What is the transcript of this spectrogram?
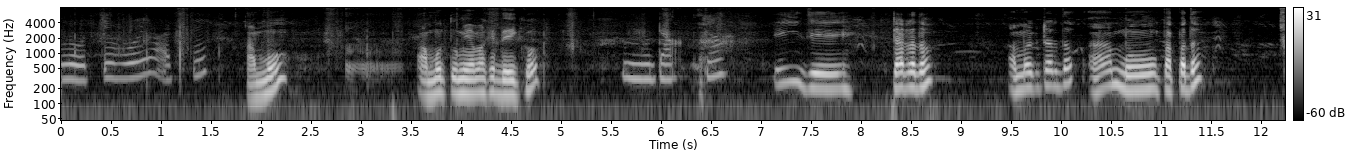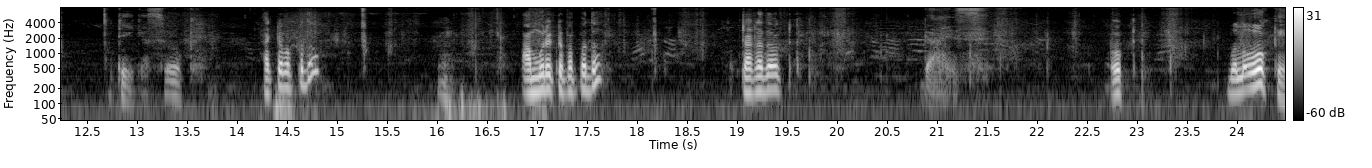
নদী বই আছে আম্মু আম্মু তুমি আমাকে দেখো। ডাক্তার। এই যে টাটা দাও। আম্মু একটা টাটা দাও। আম্মু পাপ্পা দাও। ঠিক আছে ওকে। একটা পাপ্পা দাও। আম্মুর একটা পাপ্পা দাও। টাটা দাও একটা। Guys okay. বলো ওকে।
